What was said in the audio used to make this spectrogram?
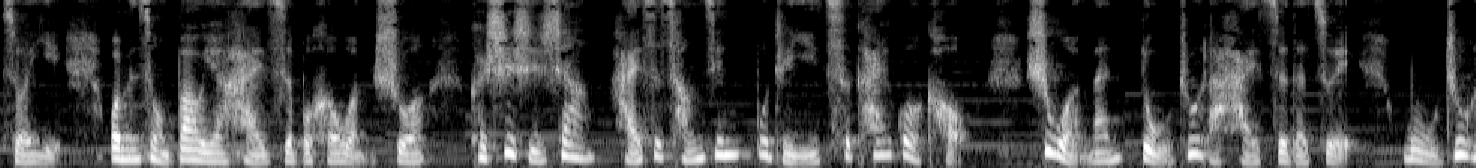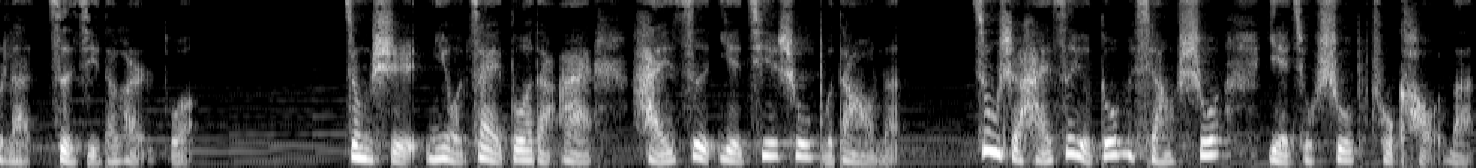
所以，我们总抱怨孩子不和我们说，可事实上，孩子曾经不止一次开过口，是我们堵住了孩子的嘴，捂住了自己的耳朵。纵使你有再多的爱，孩子也接收不到了；纵使孩子有多么想说，也就说不出口了。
